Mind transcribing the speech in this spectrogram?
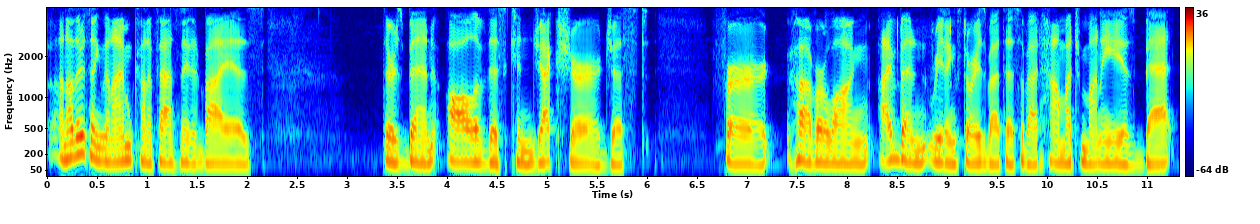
another thing that I'm kind of fascinated by is there's been all of this conjecture just for however long I've been reading stories about this about how much money is bet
